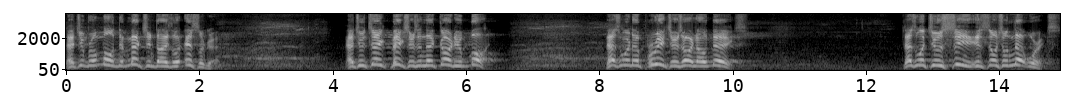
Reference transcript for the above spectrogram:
that you promote the merchandise on Instagram. That you take pictures in the car you bought. That's where the preachers are nowadays. That's what you see in social networks.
